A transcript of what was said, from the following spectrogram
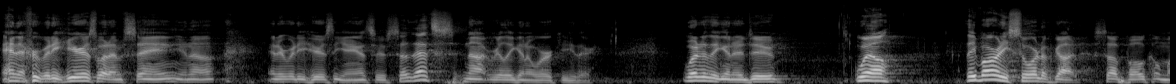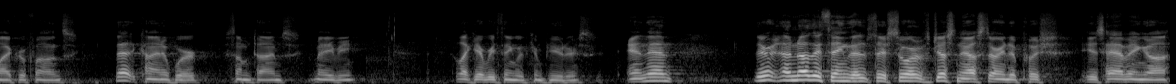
and everybody hears what I'm saying, you know, and everybody hears the answers. So that's not really going to work either. What are they going to do? Well, they've already sort of got subvocal microphones. That kind of work sometimes, maybe, like everything with computers. And then there, another thing that they're sort of just now starting to push is having, uh,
